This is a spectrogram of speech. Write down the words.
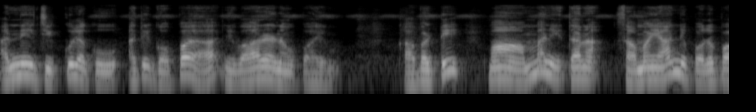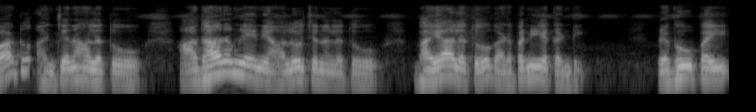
అన్ని చిక్కులకు అతి గొప్ప నివారణ ఉపాయం కాబట్టి మా అమ్మని తన సమయాన్ని పొరపాటు అంచనాలతో ఆధారం లేని ఆలోచనలతో భయాలతో గడపనీయకండి. ప్రభువుపై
